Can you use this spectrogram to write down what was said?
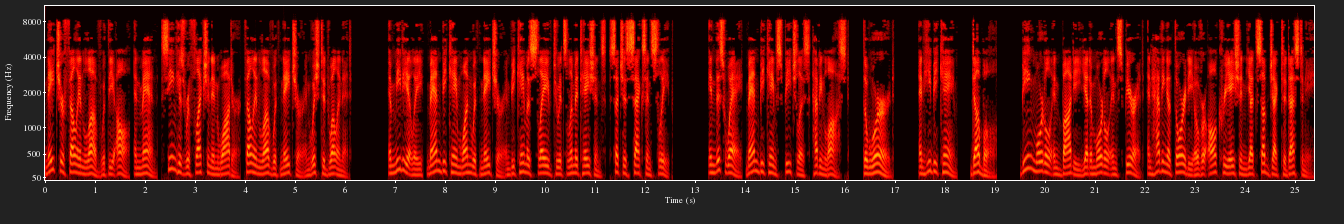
Nature fell in love with the all, and man, seeing his reflection in water, fell in love with nature and wished to dwell in it. Immediately, man became one with nature and became a slave to its limitations, such as sex and sleep. In this way, man became speechless having lost the word, and he became double, being mortal in body yet immortal in spirit, and having authority over all creation yet subject to destiny.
